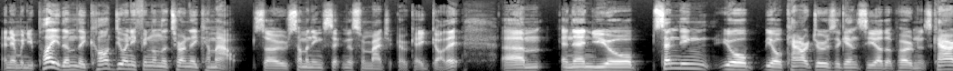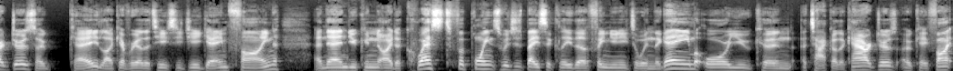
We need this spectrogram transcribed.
And then when you play them, they can't do anything on the turn they come out. So summoning sickness from magic, okay, got it. Um, and then you're sending your your characters against the other opponent's characters, okay, like every other TCG game, fine. And then you can either quest for points, which is basically the thing you need to win the game, or you can attack other characters, okay, fine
